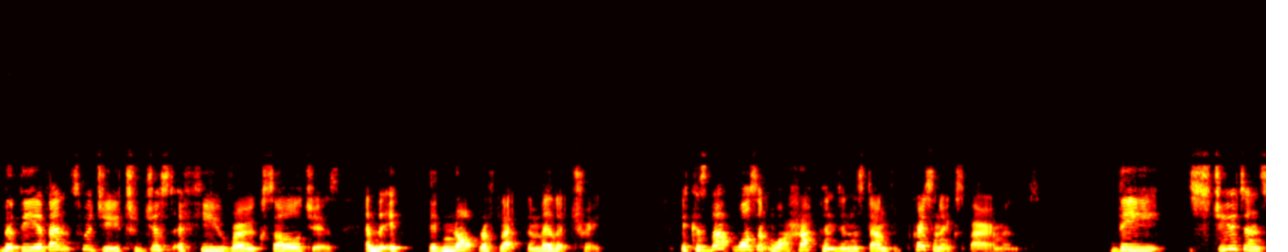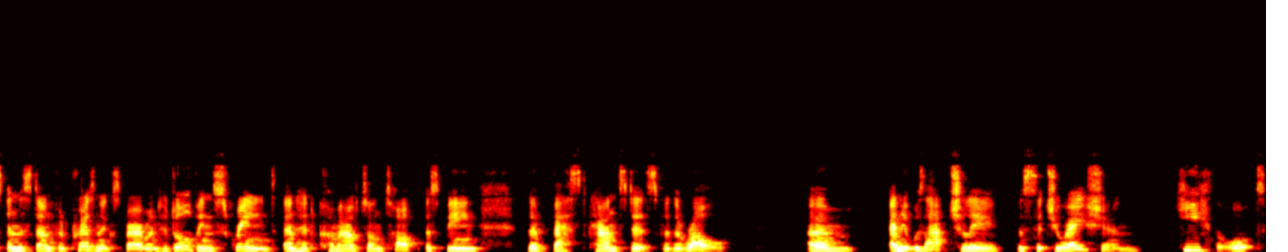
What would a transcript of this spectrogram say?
that the events were due to just a few rogue soldiers and that it did not reflect the military, because that wasn't what happened in the Stanford prison experiment. The students in the Stanford prison experiment had all been screened and had come out on top as being the best candidates for the role. Um, and it was actually the situation he thought,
